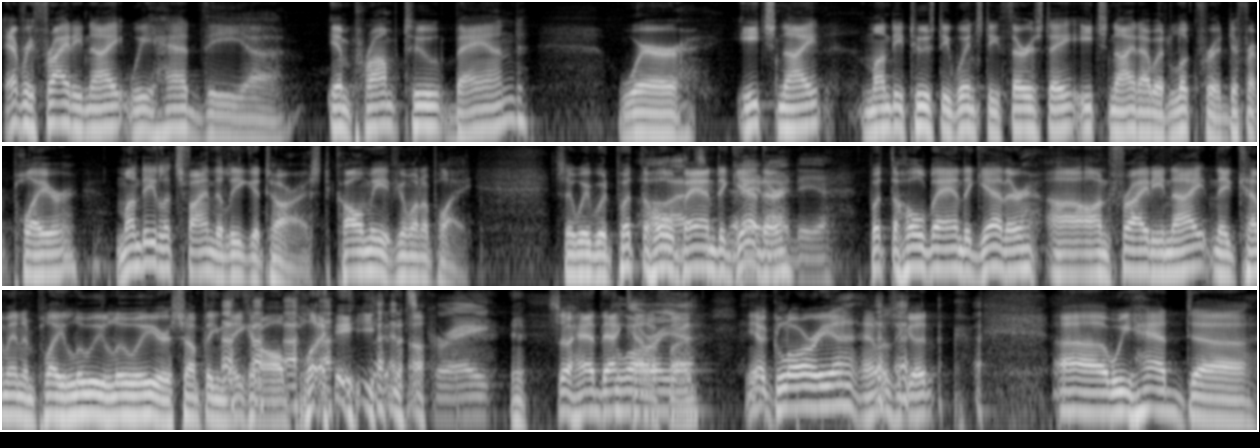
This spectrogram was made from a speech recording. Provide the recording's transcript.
every Friday night we had the uh, impromptu band where each night, Monday, Tuesday, Wednesday, Thursday, each night I would look for a different player. Monday, let's find the lead guitarist. Call me if you want to play. So we would put the Oh, whole that's band a great together. Put the whole band together uh, on Friday night, and they'd come in and play Louie Louie or something they could all play. You That's know? great. So had that kind of fun. Yeah, Gloria, that was good. Uh, we had uh,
